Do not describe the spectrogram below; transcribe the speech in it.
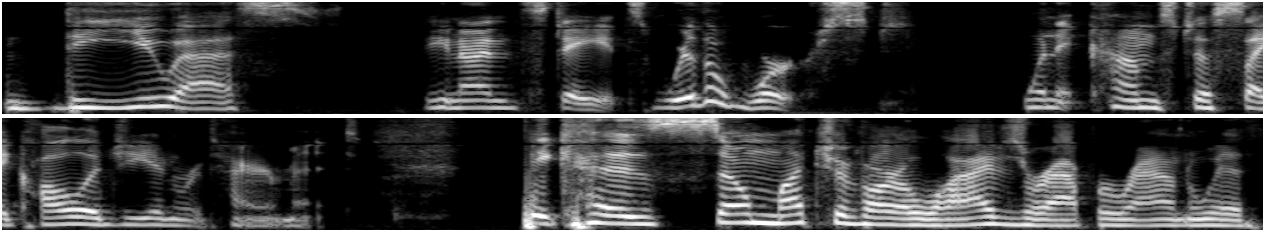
the US, the United States, we're the worst when it comes to psychology and retirement because so much of our lives wrap around with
